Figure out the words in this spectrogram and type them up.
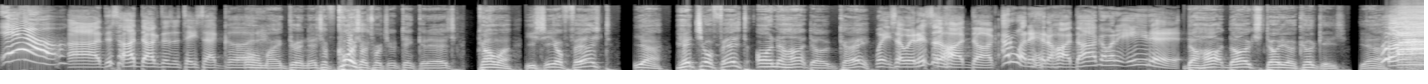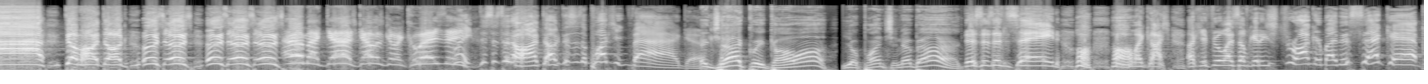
ew. Uh, this hot dog doesn't taste that good. Oh my goodness, of course that's what you think it is. Gawa, you see your fist? Yeah, hit your fist on the hot dog, okay? Wait, so it is a hot dog. I don't want to hit a hot dog. I want to eat it. The hot dog stole your cookies. Yeah. Ah! Dumb hot dog! Us, us, us, us, us! Oh my gosh, that was going crazy. Wait, this isn't a hot dog. This is a punching bag. Exactly, Gawa. You're punching the bag. This is insane. Oh, oh my gosh. I can feel myself getting stronger by the second.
